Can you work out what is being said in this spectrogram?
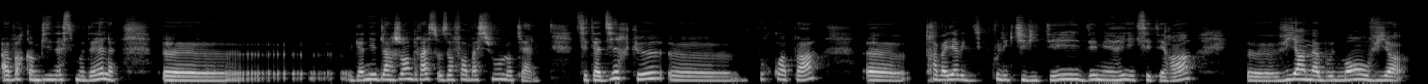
avoir comme business model gagner de l'argent grâce aux informations locales. C'est-à-dire que pourquoi pas travailler avec des collectivités, des mairies, etc. via un abonnement ou via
